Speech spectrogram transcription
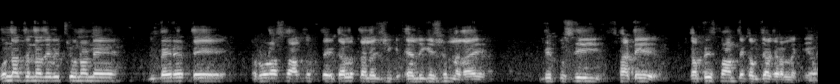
ਉਹਨਾਂ ਦਿਨਾਂ ਦੇ ਵਿੱਚ ਉਹਨਾਂ ਨੇ ਮੇਰੇ ਤੇ ਅਰੋੜਾ ਸਾਹਿਬ ਦੇ ਉੱਤੇ ਗਲਤ ਐਲੀਗੇਸ਼ਨ ਲਗਾਏ ਵੀ ਤੁਸੀਂ ਸਾਡੇ ਕਬਰਿਸਤਾਨ ਤੇ ਕਬਜ਼ਾ ਕਰਨ ਲੱਗੇ ਹੋ।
